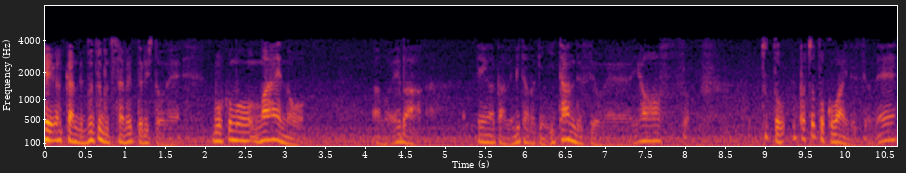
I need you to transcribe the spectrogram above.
映画館でブツブツ喋ってる人をね僕も前のあのエヴァ映画館で見た時にいたんですよね。いやちょっとやっぱちょっと怖いですよね。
